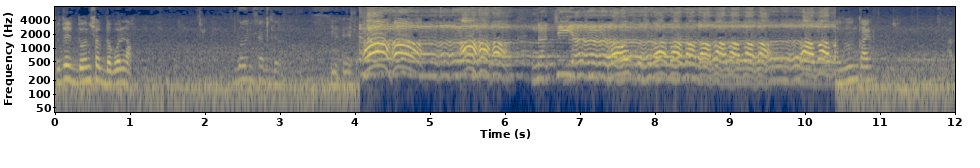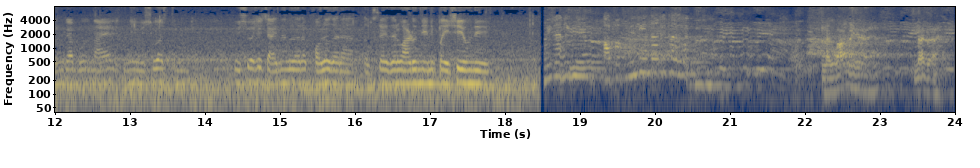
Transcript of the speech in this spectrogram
प्रितेश दोन शब्द बोल ना. दोन शब्द. अजून काय? अजून काय बोल नाही. मी विश्वास विश्वासच्या चॅनलला जरा फॉलो करा. सबस्क्राईब जर वाढून यांनी पैसे येऊन दे. लगवा नहीं रहे लग रहा है.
